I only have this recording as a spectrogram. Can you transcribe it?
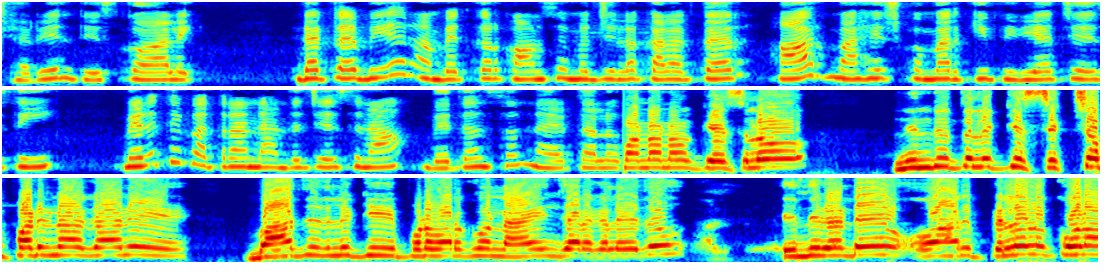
చర్యలు తీసుకోవాలి. డాక్టర్ బిఆర్ అంబేద్కర్ కోనసీమ జిల్లా కలెక్టర్ ఆర్ మహేష్ కుమార్కి ఫిర్యాదు చేసి వినతి పత్రాన్ని అందజేసిన విధ్వంసం నేతలు మండలం కేసులో నిందితులకి శిక్ష పడినా గానీ బాధితులకి ఇప్పటి వరకు న్యాయం జరగలేదు. ఎందుకంటే వారి పిల్లలు కూడా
